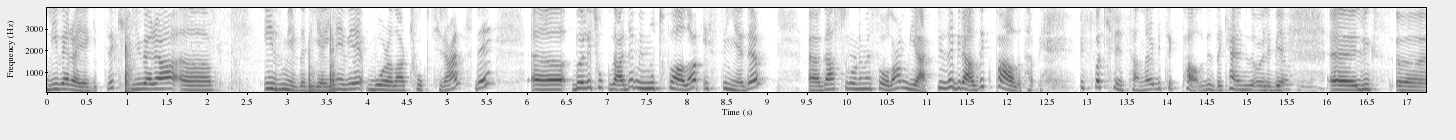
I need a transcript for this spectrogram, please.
Livera'ya gittik. Livera e, İzmir'de bir yayın evi. Bu aralar çok trend ve e, böyle çok güzel de bir mutfağı olan İstinye'de e, gastronomisi olan bir yer. Bize birazcık pahalı tabii. Biz fakir insanlara bir tık pahalı. Biz de kendimize öyle bir e, lüks e,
